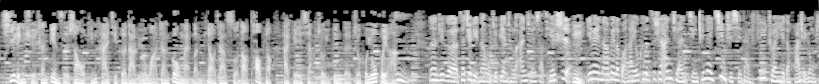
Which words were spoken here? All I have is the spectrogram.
西岭雪山电子商务平台及各大旅游网站购买门票加索道套票，还可以享受一定的折扣优惠啊。嗯，那这个在这里呢，我就变成了安全小贴士。嗯因为呢，为了广大游客的自身安全，景区内禁止携带非专业的滑雪用品。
